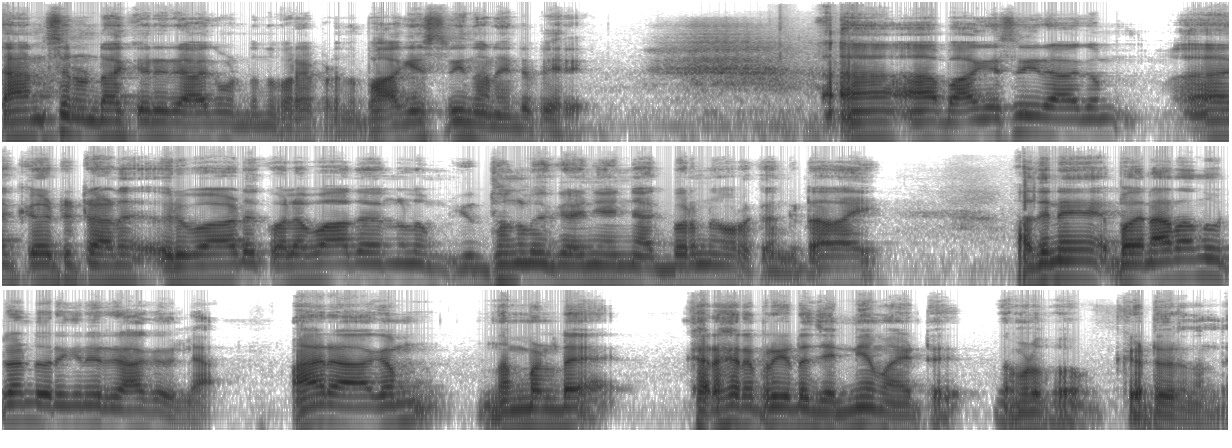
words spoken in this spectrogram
താൻസൻ ഉണ്ടാക്കിയ ഒരു രാഗമുണ്ടെന്ന് പറയപ്പെടുന്നു. ഭാഗ്യശ്രീ എന്നാണ് എന്റെ പേര്. ആ, ആ ഭാഗ്യശ്രീ രാഗം കേട്ടിട്ടാണ് ഒരുപാട് കൊലപാതകങ്ങളും യുദ്ധങ്ങളും കഴിഞ്ഞ് കഴിഞ്ഞാൽ അക്ബറിന് ഉറക്കം കിട്ടാതായി. അതിന് പതിനാറാം നൂറ്റാണ്ട് വരെ ഇങ്ങനെ ഒരു രാഗമില്ല. ആ രാഗം നമ്മളുടെ കരഹരപ്രിയയുടെ ജന്യമായിട്ട് നമ്മളിപ്പോൾ കേട്ടുവരുന്നുണ്ട്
